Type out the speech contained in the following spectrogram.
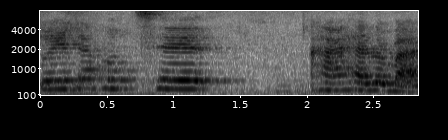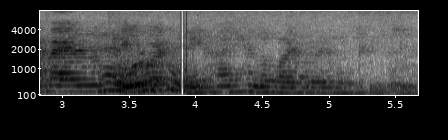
তো এটা হচ্ছে হাই হ্যালো বাই বাই হ্যাঁ ওরকমই হাই হ্যালো বাই বাই বলবা উম,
